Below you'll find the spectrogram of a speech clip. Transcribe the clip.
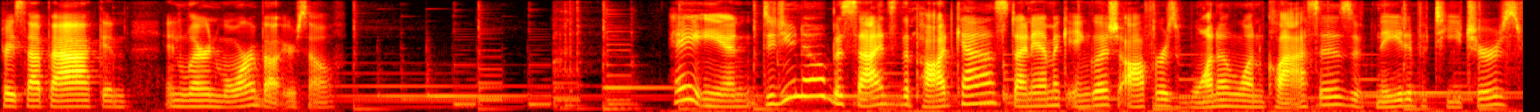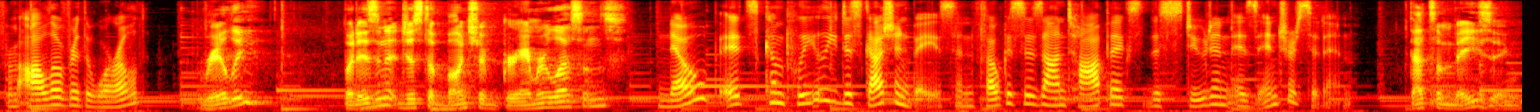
trace that back and and learn more about yourself. Hey, Ian, did you know besides the podcast, Dynamic English offers one on one classes with native teachers from all over the world? Really? But isn't it just a bunch of grammar lessons? Nope, it's completely discussion based and focuses on topics the student is interested in. That's amazing.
